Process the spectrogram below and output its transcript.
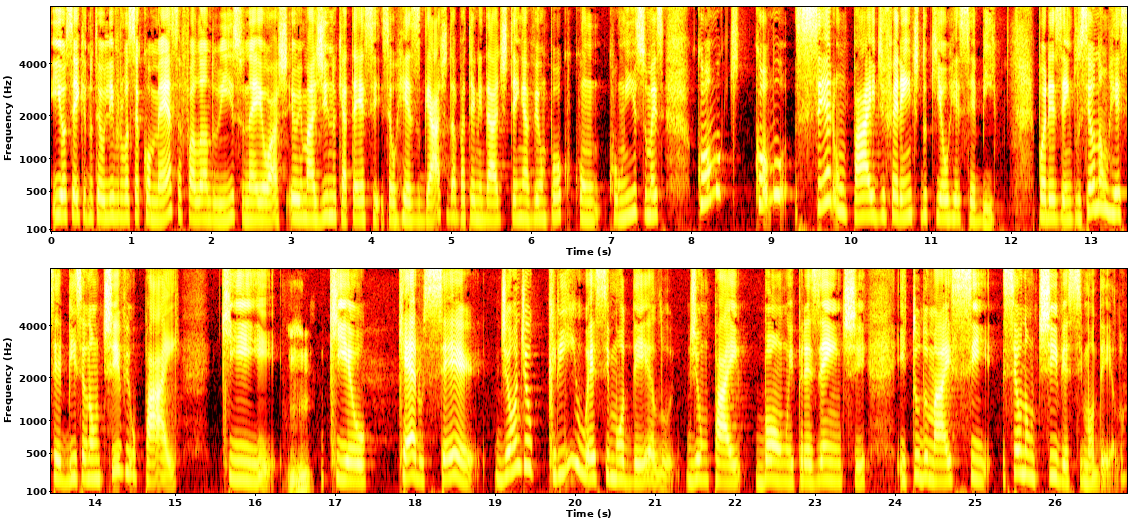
e eu sei que no teu livro você começa falando isso, né? Eu acho, eu imagino que até esse seu resgate da paternidade tem a ver um pouco com, com isso, mas como como ser um pai diferente do que eu recebi. Por exemplo, se eu não recebi, se eu não tive o pai que, uhum. que eu quero ser, de onde eu crio esse modelo de um pai bom e presente e tudo mais, se, se eu não tive esse modelo?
